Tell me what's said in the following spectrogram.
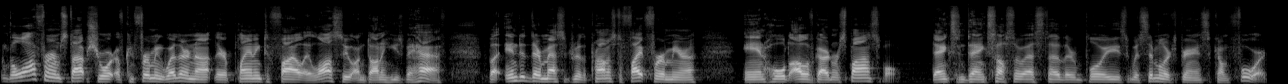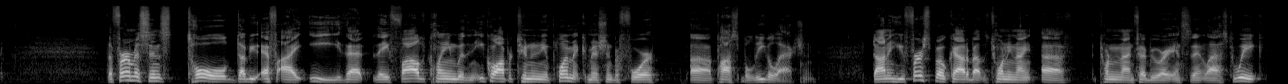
the law firm stopped short of confirming whether or not they're planning to file a lawsuit on Donahue's behalf, but ended their message with a promise to fight for Amira and hold Olive Garden responsible. Danks and Danks also asked other employees with similar experience to come forward. The firm has since told WFIE that they filed claim with an Equal Opportunity Employment Commission before uh, possible legal action. Donahue first spoke out about the 29, uh, 29 February incident last week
